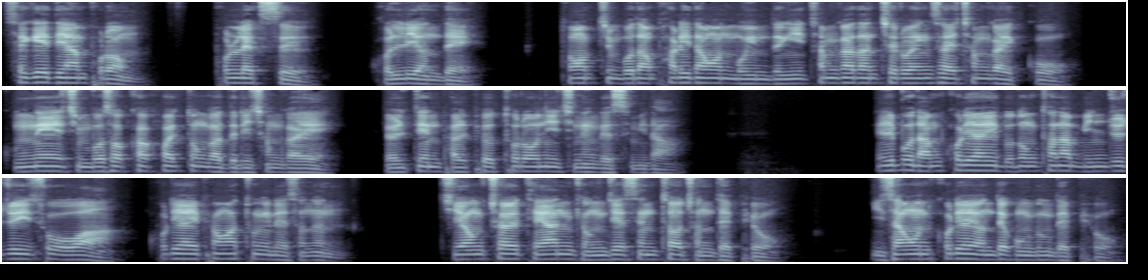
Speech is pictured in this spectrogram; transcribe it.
세계에 대한 포럼, 폴렉스, 권리연대, 통합진보당 파리당원 모임 등이 참가단체로 행사에 참가했고 국내의 진보석학 활동가들이 참가해 열띤 발표 토론이 진행됐습니다. 일부 남코리아의 노동탄압 민주주의 수호와 코리아의 평화통일에서는 지영철 대한경제센터 전 대표, 이상훈 코리아 연대 공동대표,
